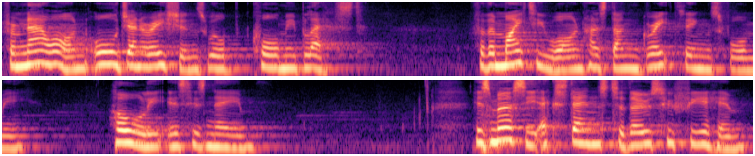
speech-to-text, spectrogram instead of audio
From now on, all generations will call me blessed. For the mighty one has done great things for me. Holy is his name. His mercy extends to those who fear him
